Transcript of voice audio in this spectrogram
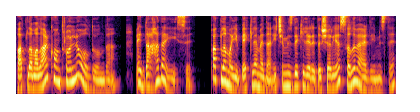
patlamalar kontrollü olduğunda ve daha da iyisi, patlamayı beklemeden içimizdekileri dışarıya salı verdiğimizde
